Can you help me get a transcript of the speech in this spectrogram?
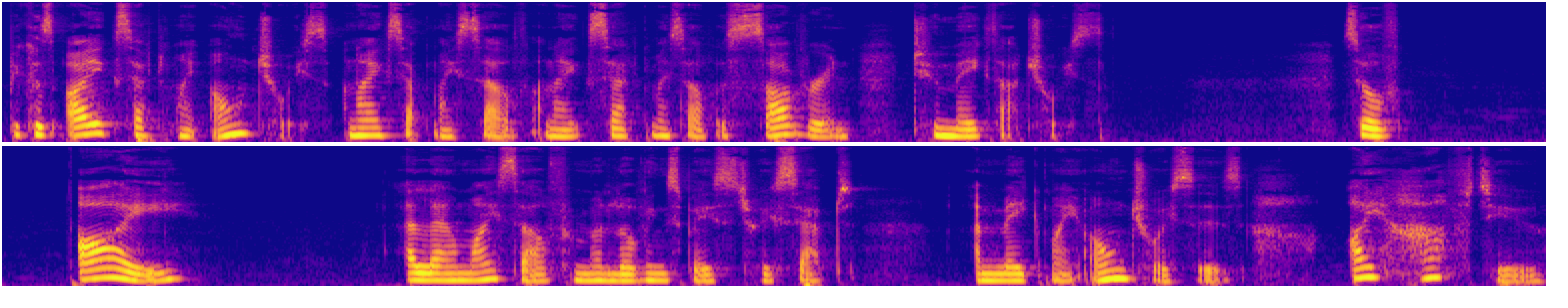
Because I accept my own choice and I accept myself and I accept myself as sovereign to make that choice. So if I allow myself from a loving space to accept and make my own choices, I have to,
